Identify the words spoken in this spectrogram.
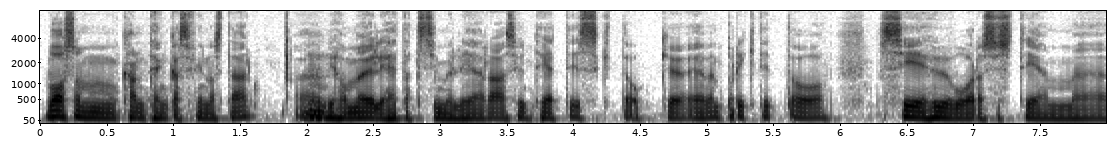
vad som kan tänkas finnas där. Eh, mm. Vi har möjlighet att simulera syntetiskt och eh, även på riktigt och se hur våra system eh,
